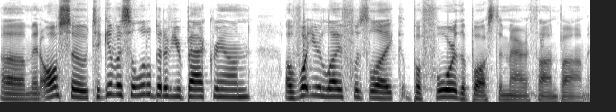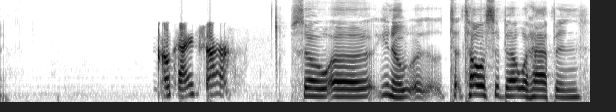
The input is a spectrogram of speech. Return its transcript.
um, and also to give us a little bit of your background of what your life was like before the Boston Marathon bombing. Okay, sure. So, uh, you know, uh, t- tell us about what happened,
